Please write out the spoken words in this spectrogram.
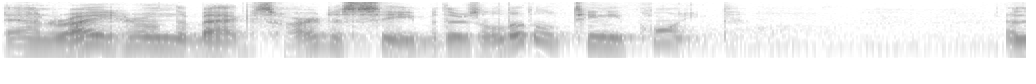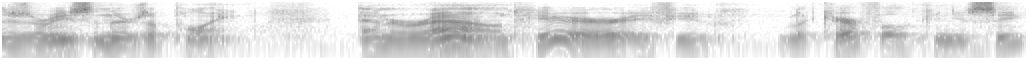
And right here on the back, it's hard to see, but there's a little teeny point. And there's a reason there's a point. And around here, if you look careful, can you see?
